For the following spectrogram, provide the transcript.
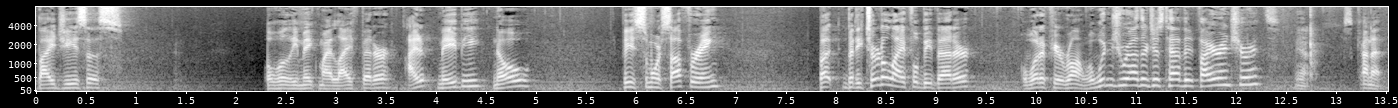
by Jesus? Well, will he make my life better? I, maybe, no. Be some more suffering. But, but eternal life will be better. Well, what if you're wrong? Well, wouldn't you rather just have fire insurance? Yeah, it's kind of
